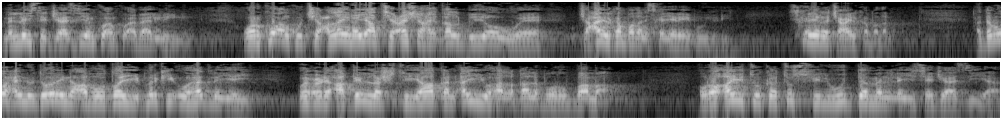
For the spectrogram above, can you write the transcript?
man laysa jaaziyan ku aan ku abaalinaynin. War ku aan ku jeclayn jeceshahay qalbiyowe jacaylkan badan iska yaree buu yidhi. Iska yare jacaylka badan. Haddaba waxaynu doonaynaa abu ayib markii uu hadlayey wuxuu ihi aqila ishtiyaaqan ayuha alqalbu rubama ra'aytuka tusfi lwudda man laysa jaaziya.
